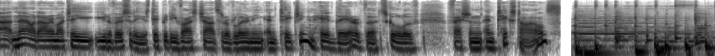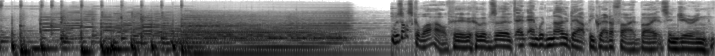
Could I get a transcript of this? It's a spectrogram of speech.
uh, now at RMIT University as Deputy Vice Chancellor of Learning and Teaching and head there of the School of Fashion and Textiles. It was Oscar Wilde who, who observed, and, and would no doubt be gratified by its enduring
